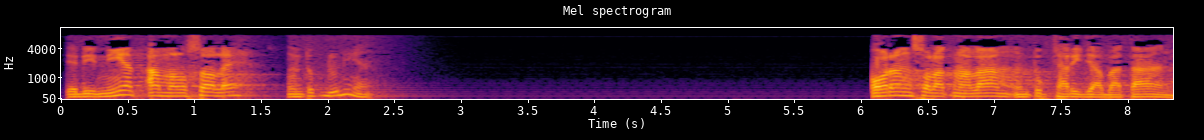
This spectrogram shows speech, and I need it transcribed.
Jadi niat amal soleh untuk dunia. Orang sholat malam untuk cari jabatan.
